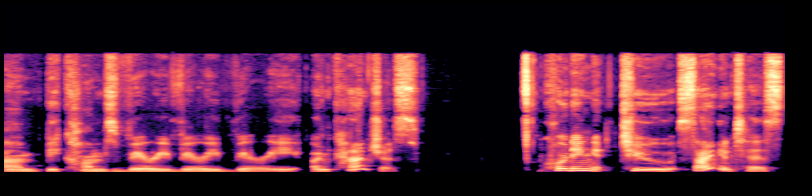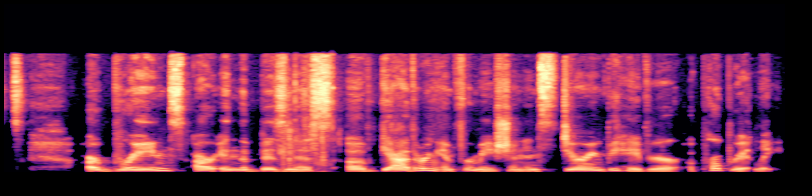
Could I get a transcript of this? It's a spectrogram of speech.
um, becomes very, very, very unconscious. According to scientists, our brains are in the business of gathering information and steering behavior appropriately.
